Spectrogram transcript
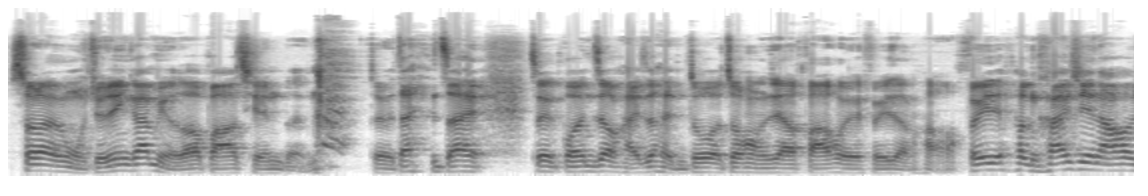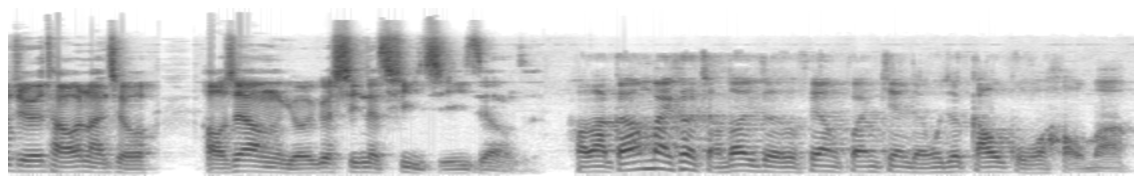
虽然我觉得应该没有到八千人，对，但是在这个观众还是很多的状况下，发挥非常好，非很开心，然后觉得台湾篮球好像有一个新的契机这样子。好啦，刚刚麦克讲到一个非常关键人物，就是高国豪嘛。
